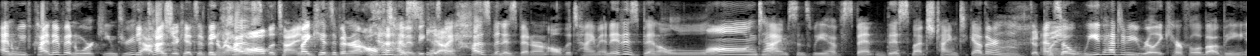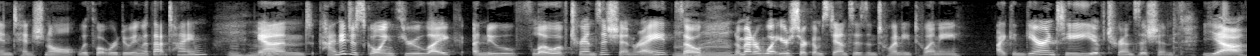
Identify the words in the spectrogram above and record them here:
and we've kind of been working through that Because your kids have been around Because all the time. my kids have been around all the time and because yeah. my husband has been around all the time and it has been a long time since we have spent this much time together Mm, good and so we've had to be really careful about being intentional with what we're doing with that time Mm-hmm. and kind of just going through like a new flow of transition, right? So Mm-hmm. no matter what your circumstances in 2020, I can guarantee you've transitioned. Yeah,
